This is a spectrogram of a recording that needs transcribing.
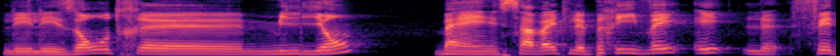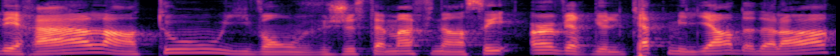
les, les autres euh, millions ben, ça va être le privé et le fédéral. En tout, ils vont justement financer 1,4 milliard de dollars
